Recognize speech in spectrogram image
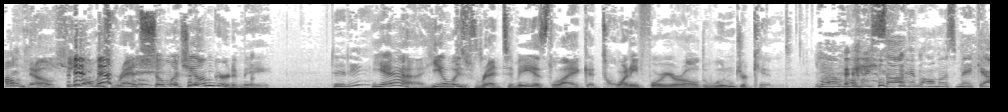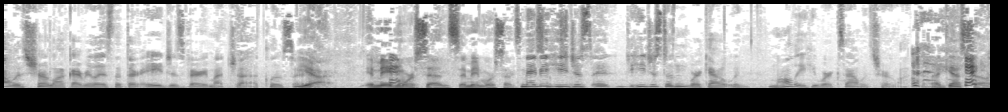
oh no, he always read so much younger to me. Did he? Yeah, he always read to me as like a 24 year old wunderkind. Well, when we saw him almost make out with Sherlock, I realized that their age is very much uh, closer. Yeah, it made more sense. It made more sense. Maybe he just it, he just doesn't work out with Molly. He works out with Sherlock. I guess so.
